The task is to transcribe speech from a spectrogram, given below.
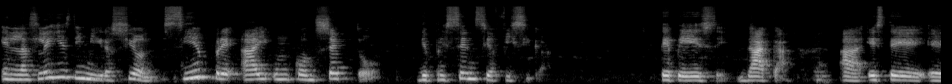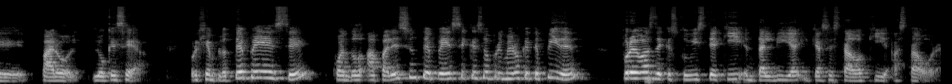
en las leyes de inmigración siempre hay un concepto de presencia física, TPS, DACA, a este eh, parol, lo que sea. Por ejemplo, TPS, cuando aparece un TPS, ¿qué es lo primero que te piden? Pruebas de que estuviste aquí en tal día y que has estado aquí hasta ahora.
